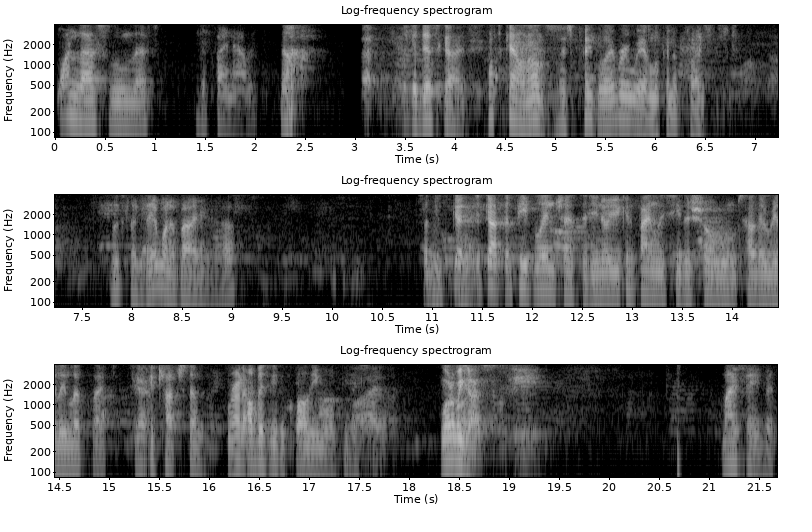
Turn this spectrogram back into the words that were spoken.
One last room left, the finale. Look at this, guys. What's going on? There's people everywhere looking at places. Looks like they want to buy it, huh? So it got, it got the people interested. You know, you can finally see the showrooms, how they really look like. Yeah. You can touch them. Right. Obviously, the quality won't be the same. What do we got? My favorite.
